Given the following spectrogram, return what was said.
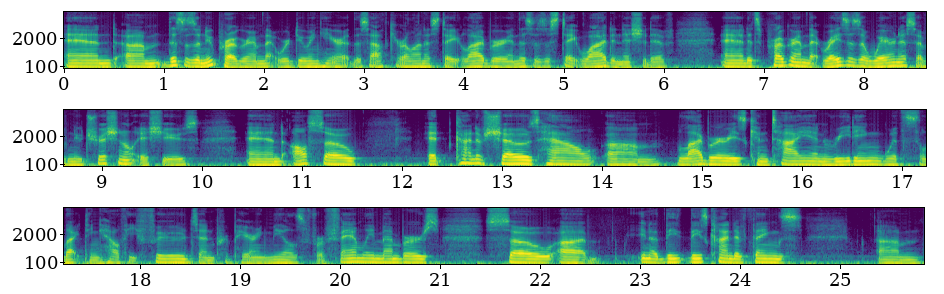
And um, this is a new program that we're doing here at the South Carolina State Library, and this is a statewide initiative. And it's a program that raises awareness of nutritional issues and also it kind of shows how um, libraries can tie in reading with selecting healthy foods and preparing meals for family members. So, uh, you know, the, these kind of things um,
